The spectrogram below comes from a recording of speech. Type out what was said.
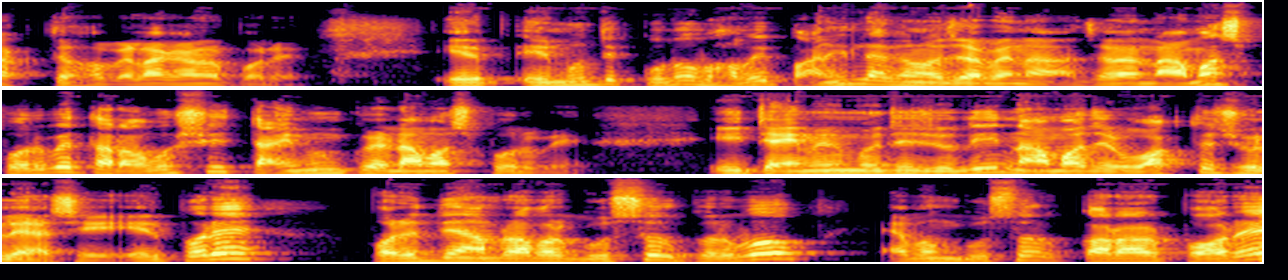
রাখতে হবে লাগানোর পরে। এর এর মধ্যে কোনোভাবে পানি লাগানো যাবে না। যারা নামাজ পড়বে, তারা অবশ্যই টাইমিং করে নামাজ পড়বে। এই টাইমের মধ্যে যদি নামাজের ওয়াক্তে চলে আসে, এরপরে পরের দিন আমরা আবার গোসল করব এবং গোসল করার পরে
